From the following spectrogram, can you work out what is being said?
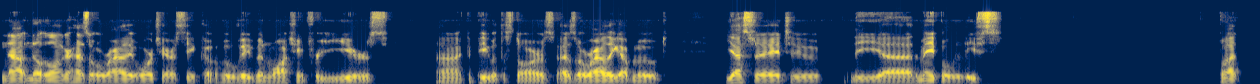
now no longer has O'Reilly or Tarasenko, who we've been watching for years, uh, compete with the Stars. As O'Reilly got moved yesterday to the uh, the Maple Leafs, but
